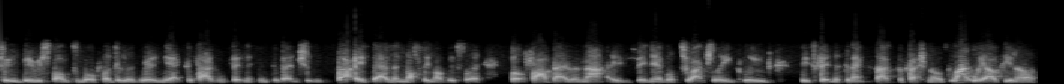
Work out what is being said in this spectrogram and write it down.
to be responsible for delivering the exercise and fitness interventions. That is better than nothing, obviously, but far better than that is being able to actually include these fitness and exercise professionals, like we have, you know,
